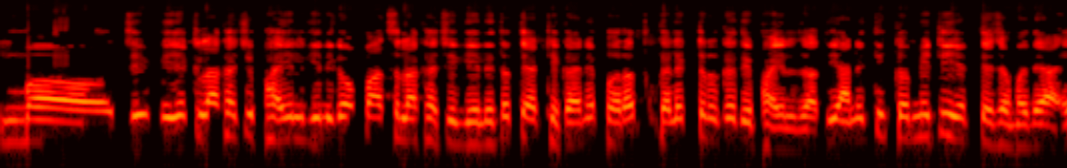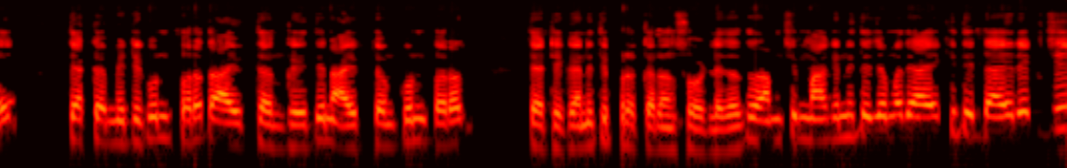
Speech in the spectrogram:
जी एक लाखाची फाईल गेली किंवा पाच लाखाची गेली तर त्या ठिकाणी परत कलेक्टर कधी फाईल जाते? आणि ती कमिटी एक त्याच्यामध्ये आहे. त्या कमिटीकडून परत आयुक्तांक येते आणि आयुक्तांकडून परत त्या ठिकाणी ते प्रकरण सोडले जातं. आमची मागणी त्याच्यामध्ये आहे की ते डायरेक्ट जे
